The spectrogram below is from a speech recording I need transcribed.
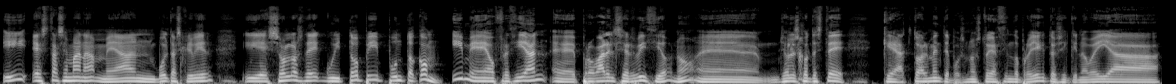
y esta semana me han vuelto a escribir y son los de witopi.com y me ofrecían eh, probar el servicio, ¿no? Eh, yo les contesté que actualmente pues no estoy haciendo proyectos y que no veía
